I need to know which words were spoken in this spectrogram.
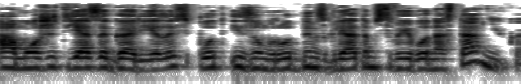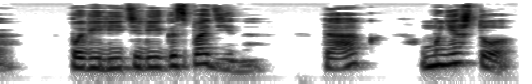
А может, я загорелась под изумрудным взглядом своего наставника, повелителя и господина? Так, мне что,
